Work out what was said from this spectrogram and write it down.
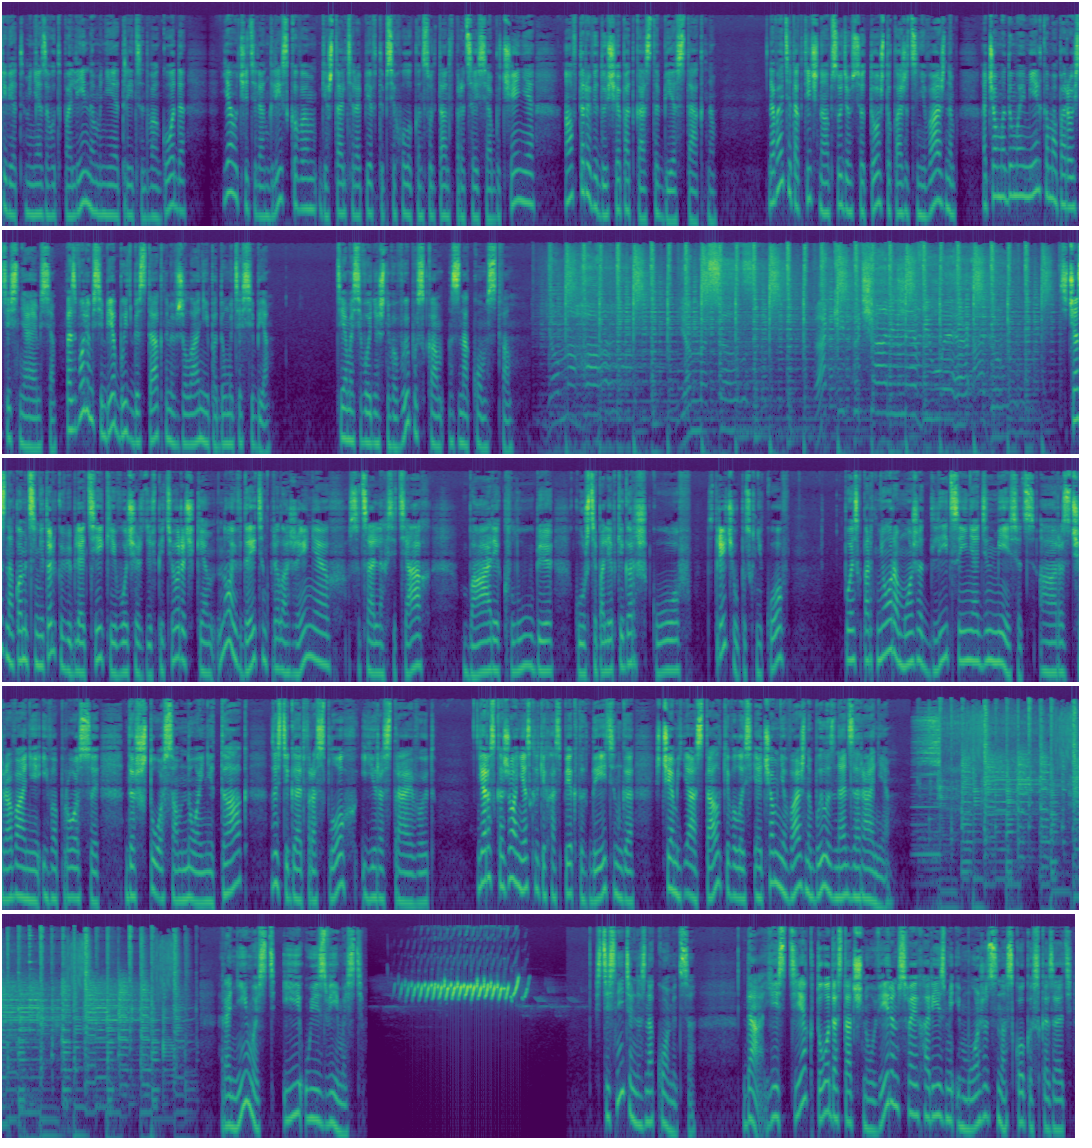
Привет, меня зовут Полина, мне 32 года. Я учитель английского, гештальтерапевт и психолог-консультант в процессе обучения, автор и ведущая подкаста «Бестактно». Давайте тактично обсудим все то, что кажется неважным, о чем мы думаем мельком, а порой стесняемся. Позволим себе быть бестактными в желании подумать о себе. Тема сегодняшнего выпуска — знакомство. Сейчас знакомятся не только в библиотеке и в очереди в пятерочке, но и в дейтинг-приложениях, социальных сетях, баре, клубе, курсе полепки горшков, встрече выпускников. Поиск партнера может длиться и не один месяц, а разочарование и вопросы «да что со мной не так?» застигают врасплох и расстраивают. Я расскажу о нескольких аспектах дейтинга, с чем я сталкивалась и о чем мне важно было знать заранее. Ранимость и уязвимость. Стеснительно знакомиться. Да, есть те, кто достаточно уверен в своей харизме и может с насколько сказать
